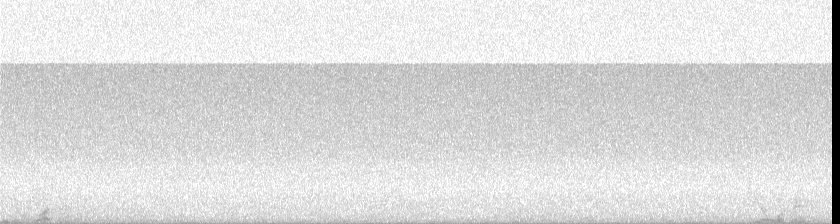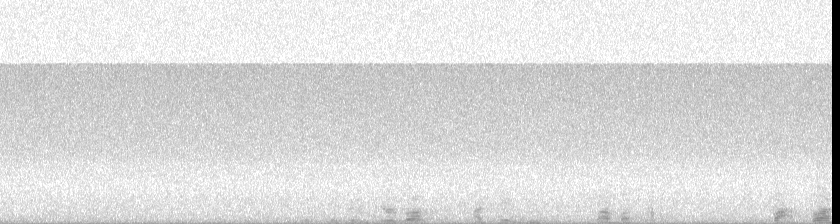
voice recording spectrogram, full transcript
You know what, man? You know what, man? If, if it was your luck, I'd pay you five bucks. Five bucks? Oh,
